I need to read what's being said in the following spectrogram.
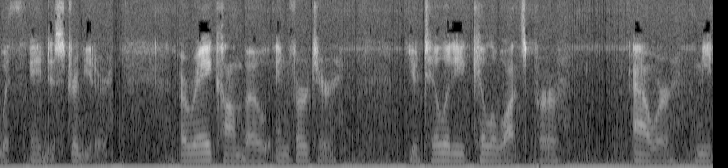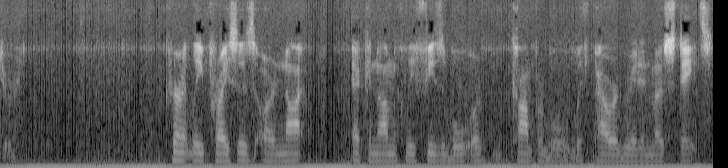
with a distributor. Array combo inverter utility kilowatts per hour meter. Currently prices are not economically feasible or comparable with power grid in most states.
